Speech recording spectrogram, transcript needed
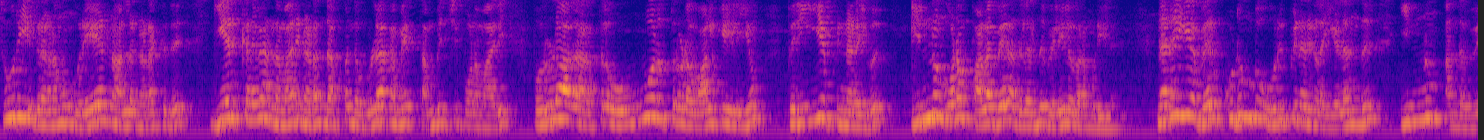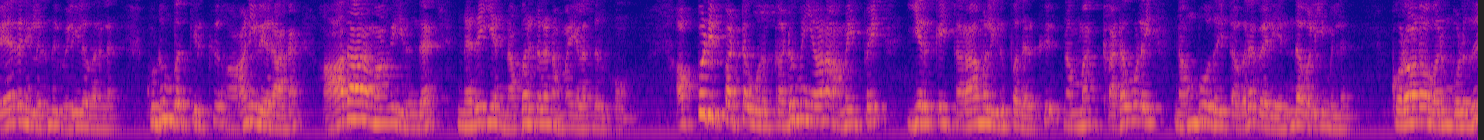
சூரிய கிரகணமும் ஒரே நாளில் நடக்குது. ஏற்கனவே அந்த மாதிரி நடந்தப்ப இந்த உலகமே ஸ்தம்பிச்சு போன மாதிரி பொருளாதாரத்துல ஒவ்வொருத்தரோட வாழ்க்கையிலையும் பெரிய பின்னடைவு. இன்னும் கூட பல பேர் அதுல இருந்து வெளியில வர முடியல. நிறைய பேர் குடும்ப உறுப்பினர்களை இழந்து இன்னும் அந்த வேதனையிலிருந்து வெளியில வரல. குடும்பத்திற்கு ஆணிவேராக ஆதாரமாக இருந்த நிறைய நபர்களை நம்ம இழந்திருக்கோம். அப்படிப்பட்ட ஒரு கடுமையான அமைப்பை இயற்கை தராமல் இருப்பதற்கு நம்ம கடவுளை நம்புவதை தவிர வேறு எந்த வழியும் இல்லை. கொரோனா வரும் பொழுது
